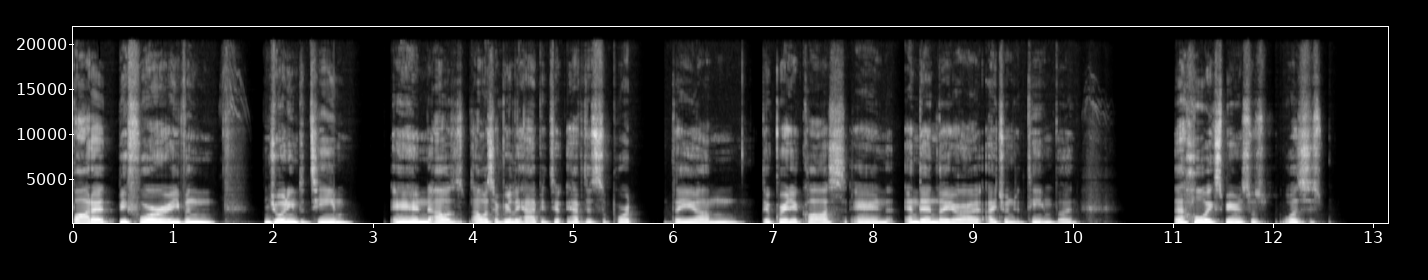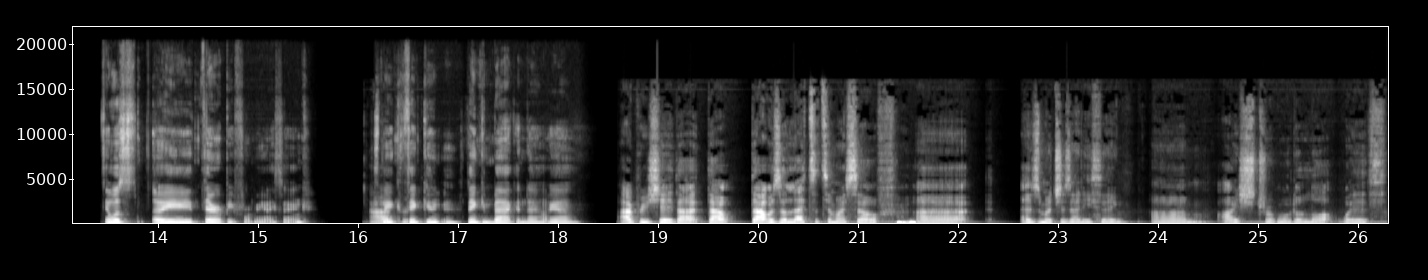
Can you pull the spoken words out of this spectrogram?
bought it before even joining the team, and I was I was really happy to have to support the um the greater cause, and and then later I, I joined the team, but that whole experience was was just, it was a therapy for me. I think. I, Think, appre- thinking thinking back and now, yeah. I appreciate that. That that was a letter to myself, uh, as much as anything. Um, I struggled a lot with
